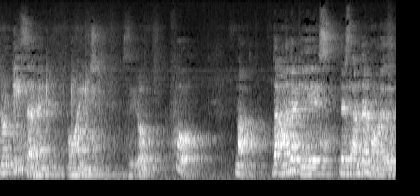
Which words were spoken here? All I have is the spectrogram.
27.04. Now, the another case, there is another model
